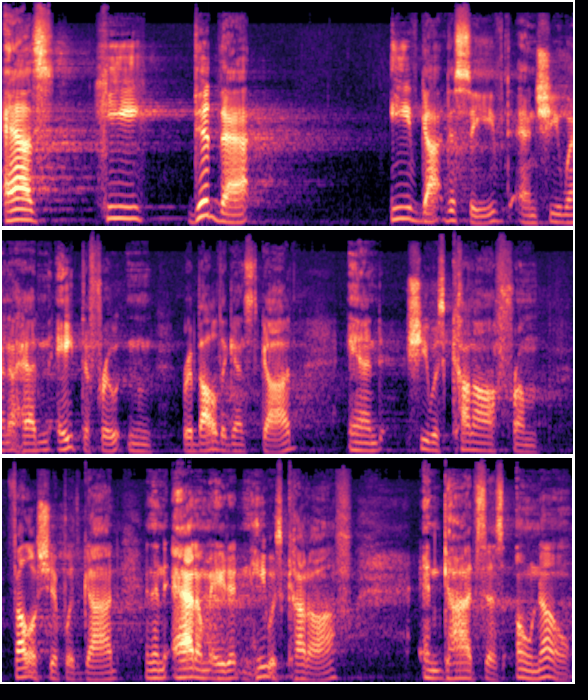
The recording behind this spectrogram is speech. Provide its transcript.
as he did that, Eve got deceived and she went ahead and ate the fruit and rebelled against God. And she was cut off from fellowship with God. And then Adam ate it and he was cut off. And God says, Oh no,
